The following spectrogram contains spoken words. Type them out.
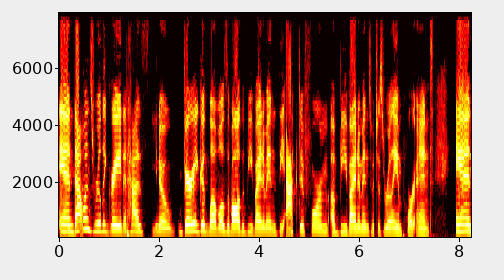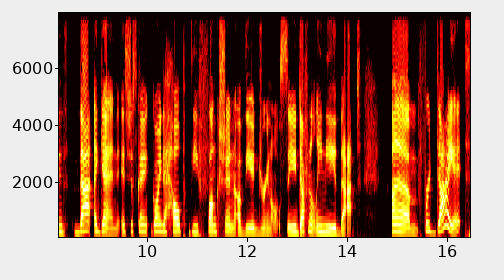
And that one's really great. It has, you know, very good levels of all the B vitamins, the active form of B vitamins, which is really important. And that, again, it's just going, going to help the function of the adrenals. So you definitely need that. Um, for diet,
